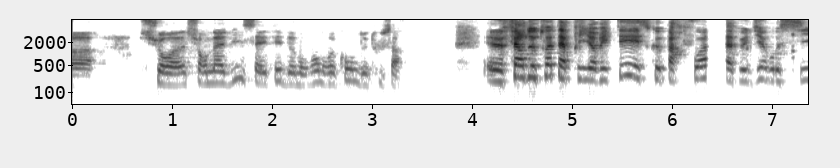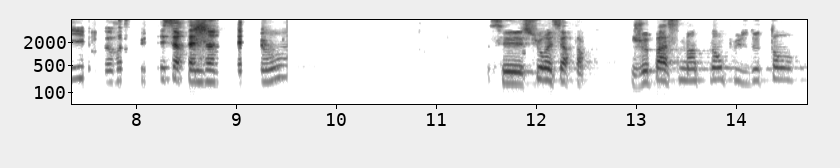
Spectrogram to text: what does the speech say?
sur sur ma vie. Ça a été de me rendre compte de tout ça. faire de toi ta priorité, est-ce que parfois ça veut dire aussi refuser certaines invitations C'est sûr et certain. Je passe maintenant plus de temps.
